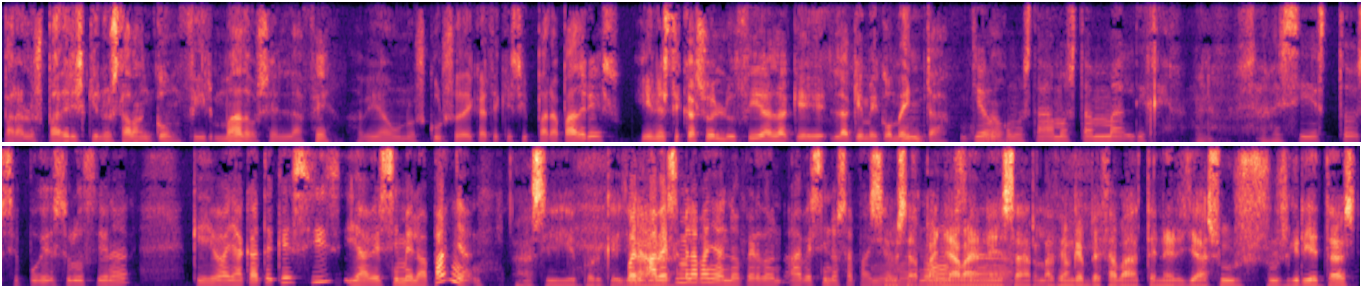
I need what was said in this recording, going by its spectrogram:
para los padres que no estaban confirmados en la fe. Había unos cursos de catequesis para padres, y en este caso es Lucía la que, la que me comenta. Yo, ¿no? como estábamos tan mal, dije, bueno, pues a ver si esto se puede solucionar, que yo vaya a catequesis y a ver si me lo apañan. Así, porque ya... Bueno, a ver si me lo apañan, no, perdón, a ver si nos se apañamos. os ¿no? apañaba O en esa relación que empezaba a tener ya sus, sus grietas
